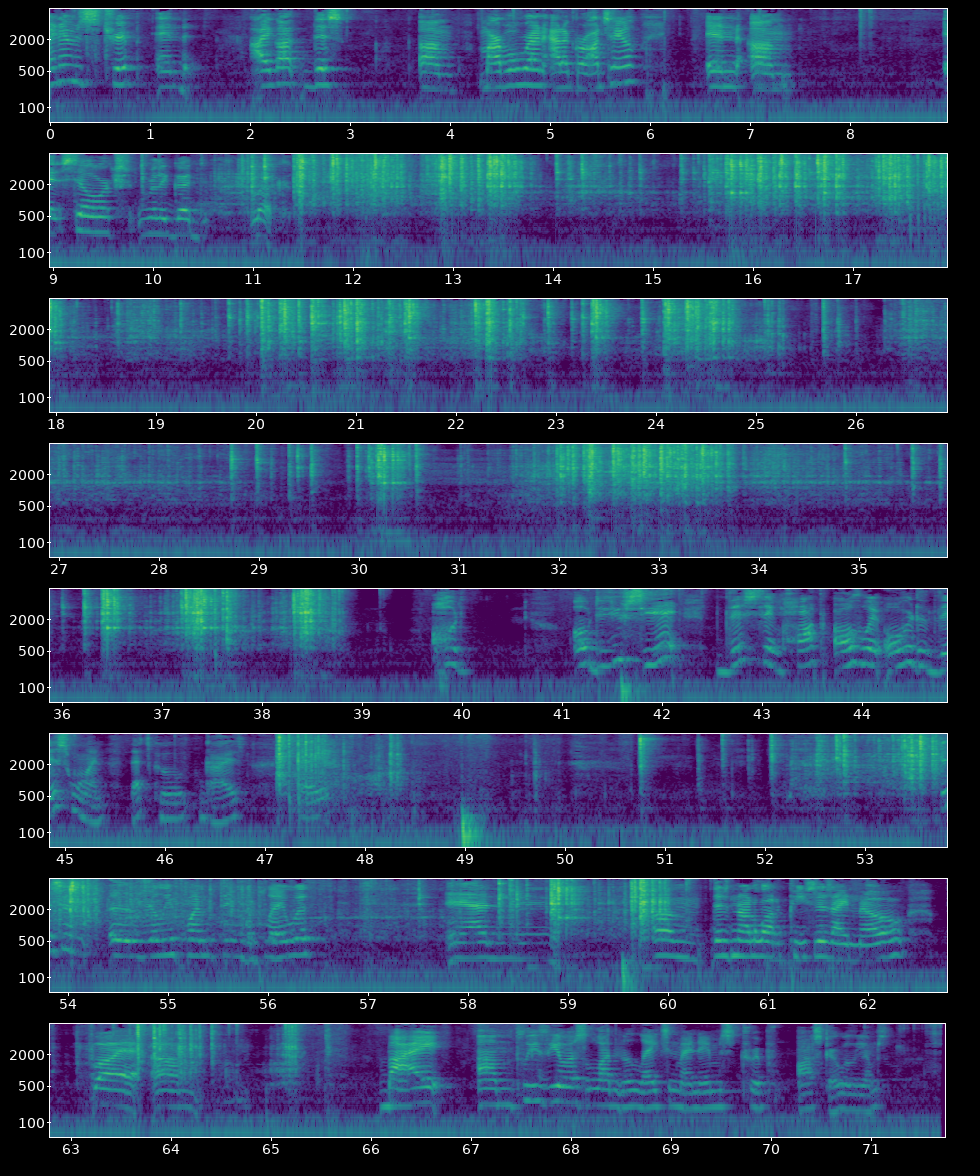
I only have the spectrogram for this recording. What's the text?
my name is Trip, and I got this um, marble run at a garage sale, and um, it still works really good. Look. Oh, oh, did you see it? This thing hopped all the way over to this one. That's cool, guys. Right? This is a really fun thing to play with. And um, there's not a lot of pieces, I know. But um, bye. Um, please give us a lot of likes, and my name is Trip Oscar Williams.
